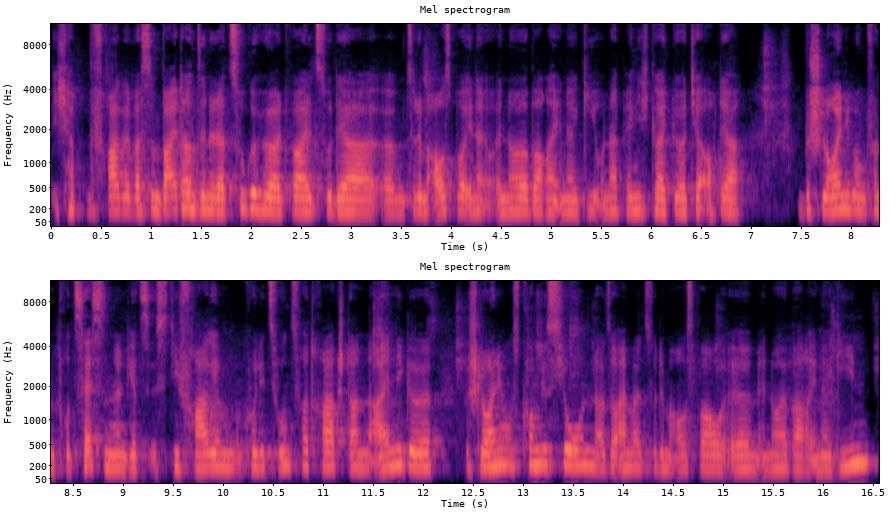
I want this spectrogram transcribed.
ich habe eine Frage, was im weiteren Sinne dazugehört, weil zu, der, ähm, zu dem Ausbau erneuerbarer Energieunabhängigkeit gehört ja auch der Beschleunigung von Prozessen. Und jetzt ist die Frage im Koalitionsvertrag standen einige Beschleunigungskommissionen, also einmal zu dem Ausbau äh, erneuerbarer Energien.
